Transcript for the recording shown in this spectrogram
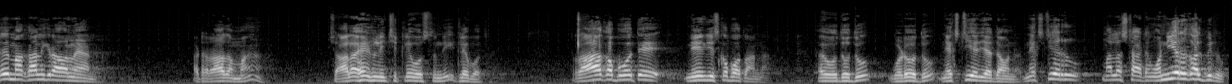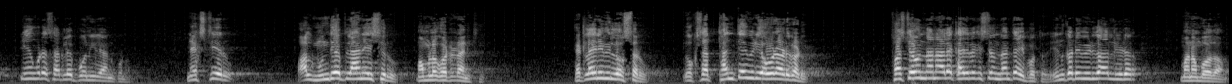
ఏ మా కాలనీకి రావాలనే అన్న. అట రాదమ్మా చాలా ఏళ్ళ నుంచి ఇట్లే వస్తుంది ఇట్లే పోతుంది. రాకపోతే నేను తీసుకుపోతా అన్న. వద్దొద్దు గొడవద్దు నెక్స్ట్ ఇయర్ చేద్దామన్నారు నెక్స్ట్ ఇయర్ మళ్ళీ స్టార్ట్ వన్ ఇయర్ కలిపిరు నేను కూడా సర్లే పోనీలే అనుకున్నాను నెక్స్ట్ ఇయర్ వాళ్ళు ముందే ప్లాన్ వేసారు మమ్మల్ని కొట్టడానికి. ఎట్లయినా వీళ్ళు వస్తారు. ఒకసారి తంతే వీడు ఎవడు అడగాడు. ఫస్ట్ ఏముందనాలే కదిలకృష్ణ ఉందంటే అయిపోతుంది. ఎందుకంటే వీడుగా లీడర్ మనం పోదాం.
